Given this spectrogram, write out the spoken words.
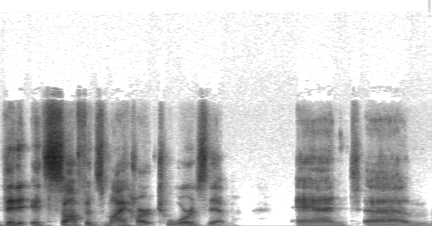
that it, it softens my heart towards them. And um,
